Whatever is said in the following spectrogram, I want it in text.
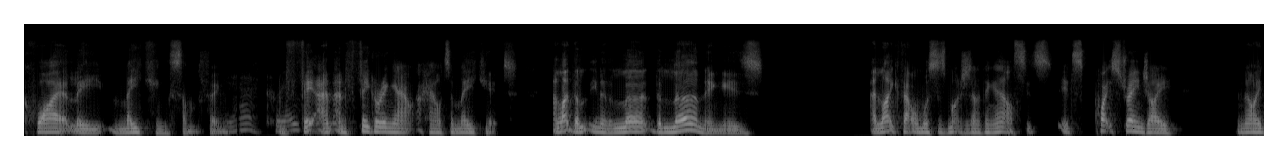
quietly making something yeah, and, fi- and, and, figuring out how to make it. And like the you know the learn the learning is, I like that almost as much as anything else. It's it's quite strange. I, you know, I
